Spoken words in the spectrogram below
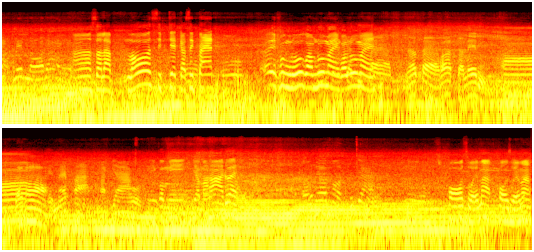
ยับเล่นล้อได้ อ่าสลับล้อ 17 กับ 18เอ้ยเพิ่งรู้ความรู้ใหม่ความรู้ใหม่ แล้วแต่ว่าจะเล่น อ๋อ แล้วก็เห็นไหมปากปากยางนี่ก็มียามาฮ่าด้วยของเดิมหมดทุกอย่างคอสวยมากคอสวยมาก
